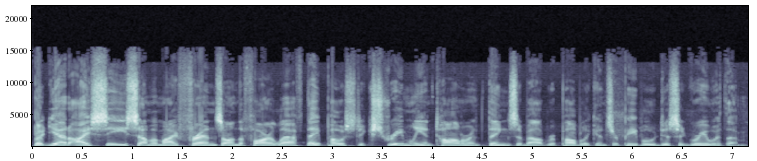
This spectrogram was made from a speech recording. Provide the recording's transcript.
But yet, I see some of my friends on the far left. They post extremely intolerant things about Republicans or people who disagree with them.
